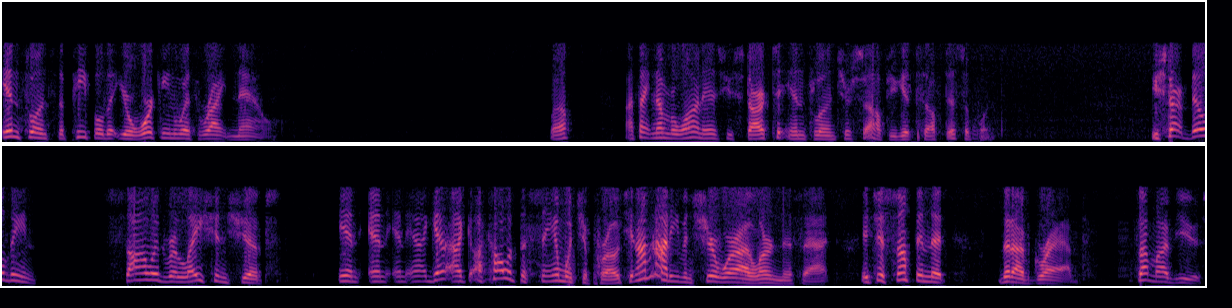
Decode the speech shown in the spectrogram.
influence the people that you're working with right now? Well, I think number one is you start to influence yourself. You get self disciplined. You start building solid relationships in and and I get I, I call it the sandwich approach, and I'm not even sure where I learned this at. It's just something that that I've grabbed, something I've used.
